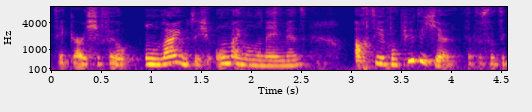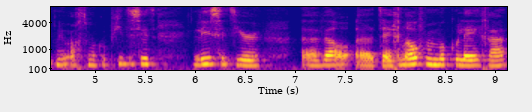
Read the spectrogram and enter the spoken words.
zeker als je veel online doet, als je online ondernemer bent, achter je computertje. Net als dat ik nu achter mijn computer zit. Liz zit hier uh, wel uh, tegenover met mijn collega,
